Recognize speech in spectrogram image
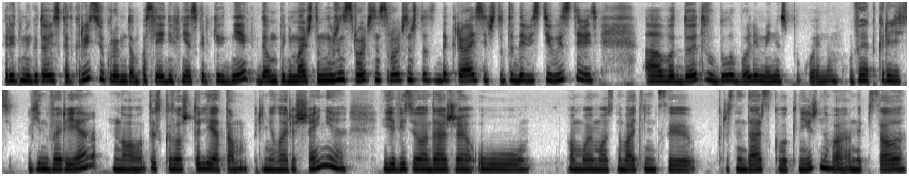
ритме готовились к открытию, кроме там последних нескольких дней, когда мы понимали, что нам нужно срочно-срочно что-то докрасить, что-то довести, выставить. А вот до этого было более-менее спокойно. Вы открылись в январе, но ты сказал, что летом приняла решение. Я видела даже у по-моему, основательницы Краснодарского книжного написала,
